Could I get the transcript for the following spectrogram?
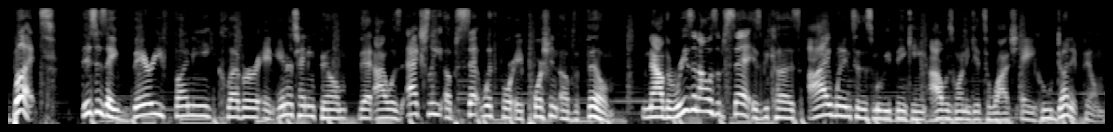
But this is a very funny, clever, and entertaining film that I was actually upset with for a portion of the film. Now, the reason I was upset is because I went into this movie thinking I was going to get to watch a whodunit film.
